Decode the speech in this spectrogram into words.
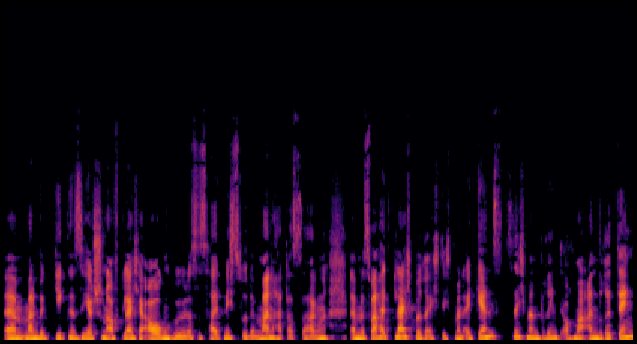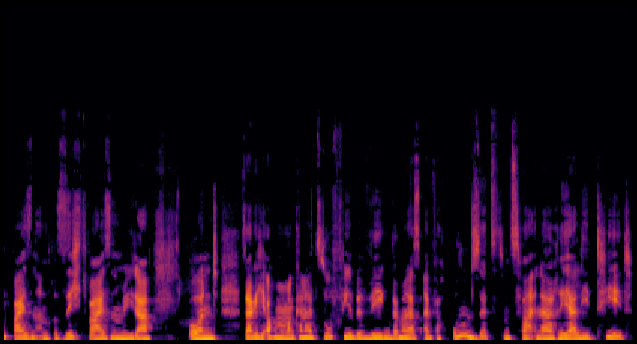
ähm, man begegnet sich jetzt schon auf gleicher Augenhöhe. Das ist halt nicht so, der Mann hat das Sagen. Ähm, das war halt gleichberechtigt. Man ergänzt sich, man bringt auch mal andere Denkweisen, andere Sichtweisen wieder. Und sage ich auch immer, man kann halt so viel bewegen, wenn man das einfach umsetzt, und zwar in der Realität,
